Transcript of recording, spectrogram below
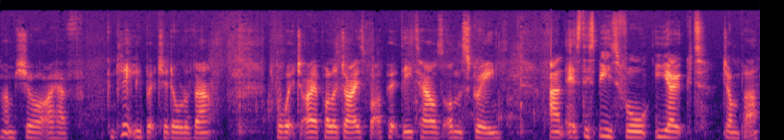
I'm sure I have completely butchered all of that, for which I apologise, but I'll put details on the screen. And it's this beautiful yoked jumper.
